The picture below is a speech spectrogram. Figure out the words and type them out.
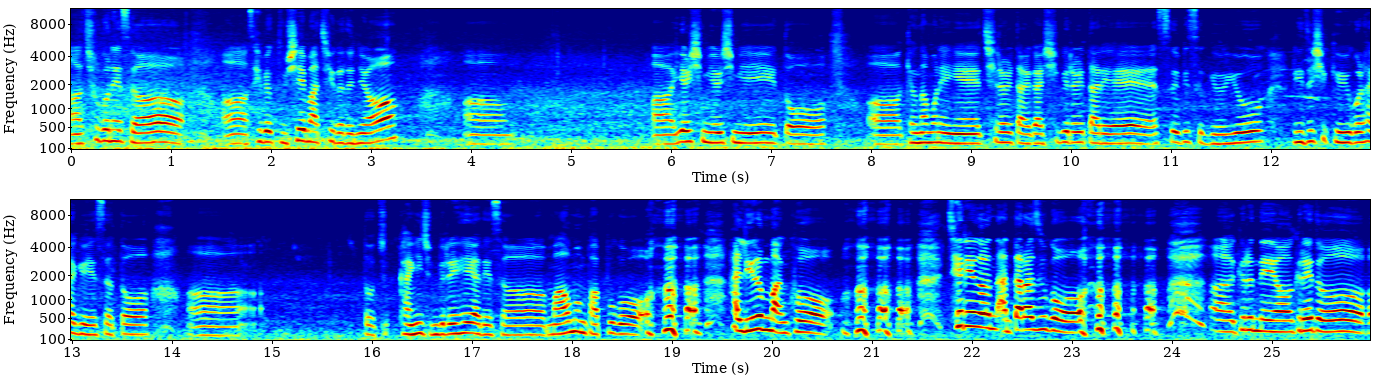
어, 출근해서 어, 새벽 2시에 마치거든요. 어, 어, 열심히 열심히 또 어, 경남은행의 7월 달과 11월 달에 서비스 교육, 리더십 교육을 하기 위해서 또 어, 또 주- 강의 준비를 해야 돼서 마음은 바쁘고 할 일은 많고 체력은 안 따라주고 아, 그렇네요. 그래도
